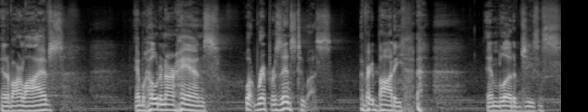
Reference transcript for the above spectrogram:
and of our lives, and we hold in our hands what represents to us the very body and blood of Jesus.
